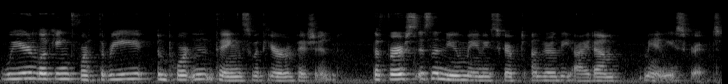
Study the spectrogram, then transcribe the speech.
We are looking for three important things with your revision. The first is the new manuscript under the item Manuscript.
